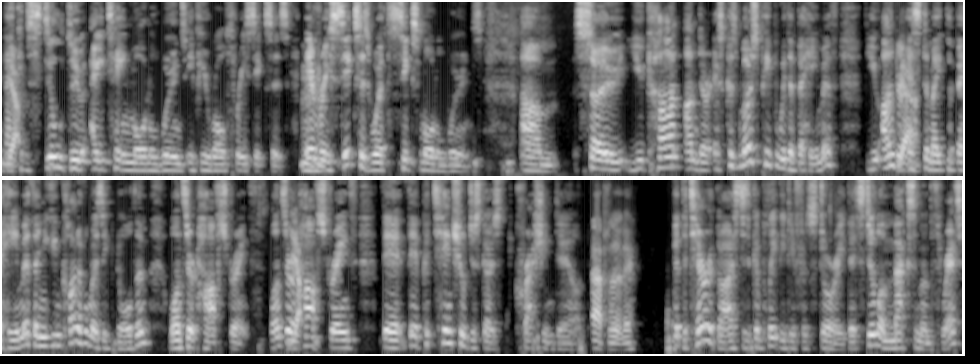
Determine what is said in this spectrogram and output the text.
that yep. can still do 18 mortal wounds if you roll three sixes. Mm-hmm. Every six is worth six mortal wounds. Um, so you can't underestimate because most people with a behemoth, you underestimate yeah. the behemoth, and you can kind of almost ignore them once they're at half strength. Once they're at half strength, their their potential just goes crashing down. Absolutely. But the Terrorgeist is a completely different story. They're still a maximum threat,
